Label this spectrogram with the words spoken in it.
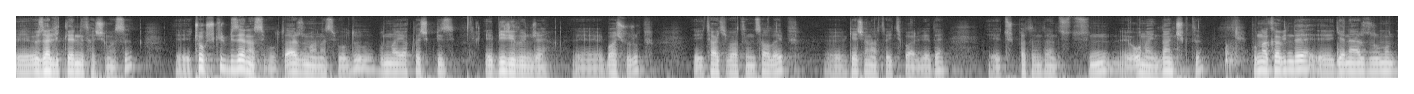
e, özelliklerini taşıması. E, çok şükür bize nasip oldu, Erzurum'a nasip oldu. Bununla yaklaşık biz e, bir yıl önce e, başvurup e, takibatını sağlayıp e, geçen hafta itibariyle de e, Türk Patent Enstitüsü'nün e, onayından çıktı. Bunun akabinde e, gene Erzurum'un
